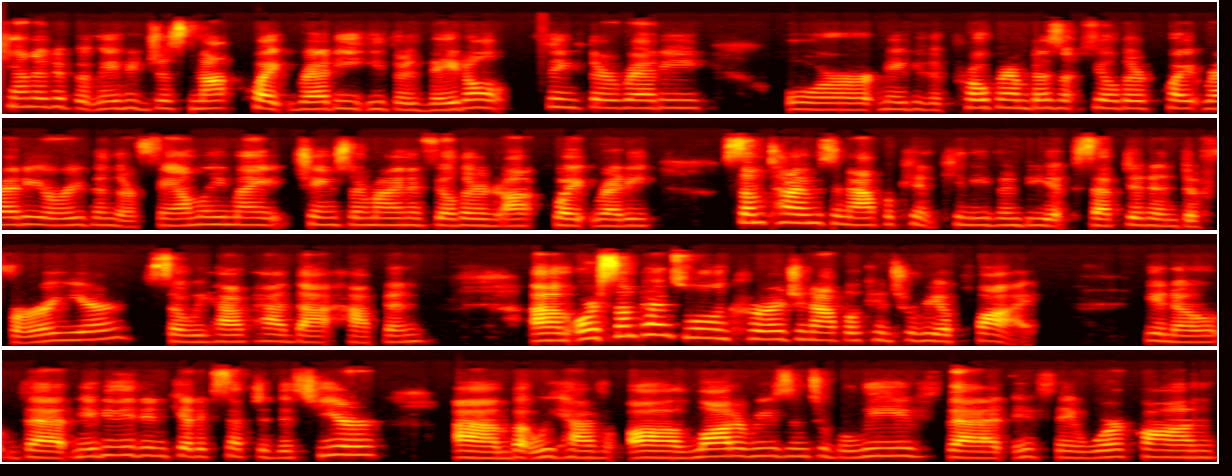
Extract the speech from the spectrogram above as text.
candidate, but maybe just not quite ready, either they don't think they're ready, or maybe the program doesn't feel they're quite ready, or even their family might change their mind and feel they're not quite ready. Sometimes an applicant can even be accepted and defer a year. So we have had that happen. Um, or sometimes we'll encourage an applicant to reapply, you know, that maybe they didn't get accepted this year, um, but we have a lot of reason to believe that if they work on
